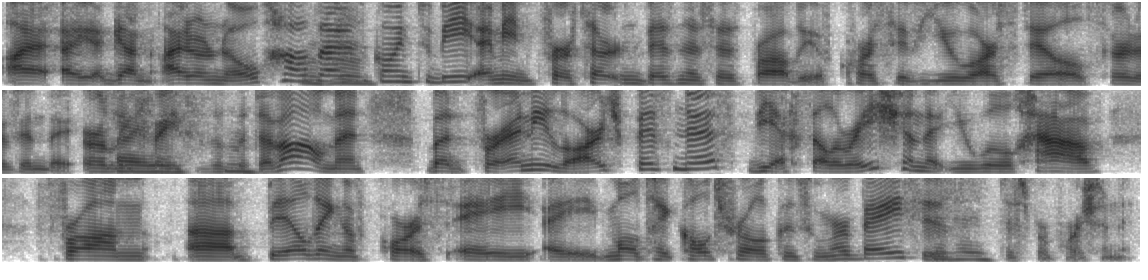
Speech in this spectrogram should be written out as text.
I, I, again, I don't know how mm-hmm. that is mm-hmm. going to be. I mean, for certain businesses, probably, of course, if you are still sort of in the early phases of mm-hmm. the development. But for any large business, the acceleration that you will have from uh, building, of course, a, a multicultural consumer base is mm-hmm. disproportionate.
